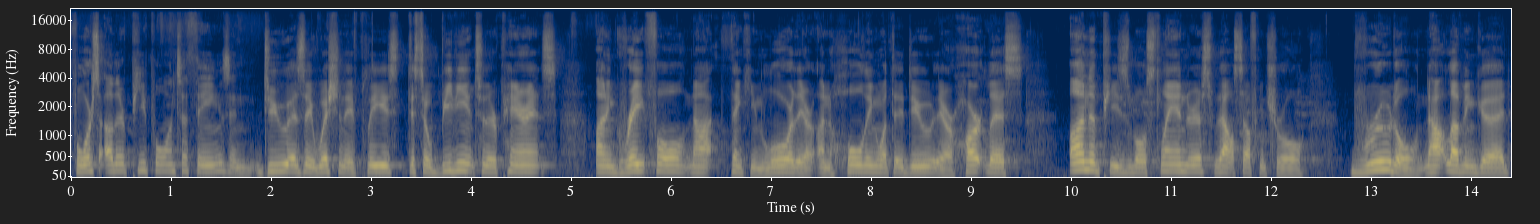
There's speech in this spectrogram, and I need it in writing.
force other people into things and do as they wish and they please, disobedient to their parents ungrateful, not thanking Lord. They are unholding what they do. They are heartless, unappeasable, slanderous, without self control, brutal, not loving good,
